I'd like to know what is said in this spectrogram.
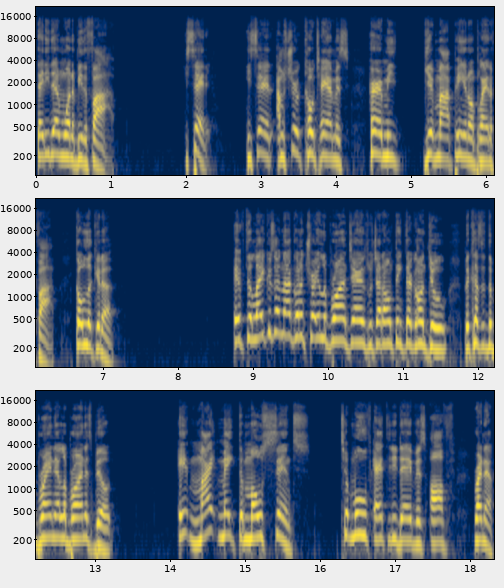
that he doesn't want to be the five. He said it. He said, I'm sure Coach Ham has heard me give my opinion on playing the five. Go look it up. If the Lakers are not going to trade LeBron James, which I don't think they're going to do because of the brand that LeBron has built, it might make the most sense to move Anthony Davis off right now.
